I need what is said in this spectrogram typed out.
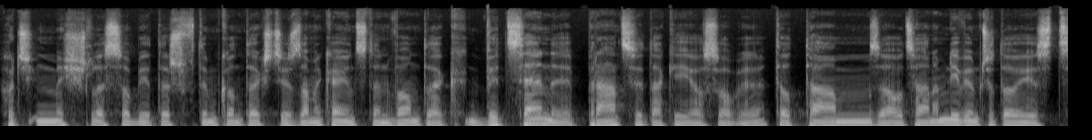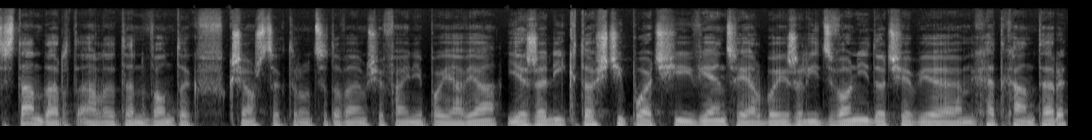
Choć myślę sobie też w tym kontekście, zamykając ten wątek, wyceny pracy takiej osoby, to tam za oceanem, nie wiem czy to jest standard, ale ten wątek w książce, którą cytowałem się fajnie pojawia. Jeżeli ktoś ci płaci więcej albo jeżeli dzwoni do ciebie headhunter,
